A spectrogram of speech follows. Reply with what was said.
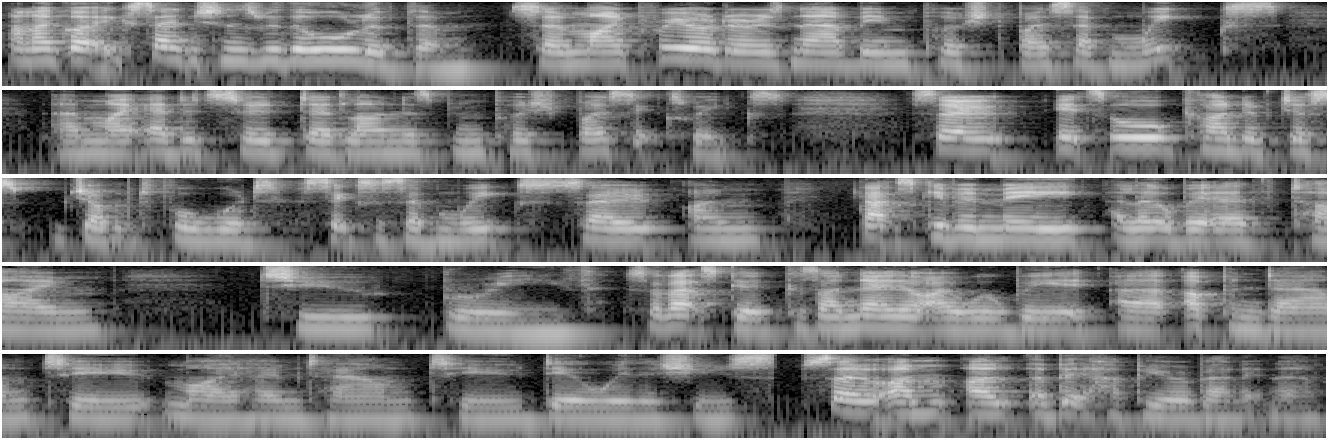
and I got extensions with all of them. So my pre-order has now been pushed by seven weeks, and my editor deadline has been pushed by six weeks. So it's all kind of just jumped forward six or seven weeks. So I'm that's given me a little bit of time to breathe. So that's good because I know that I will be uh, up and down to my hometown to deal with issues. So I'm a, a bit happier about it now.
